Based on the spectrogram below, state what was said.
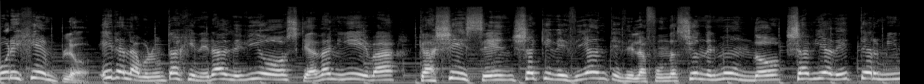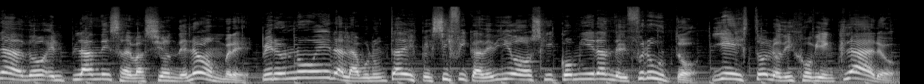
Por ejemplo, era la voluntad general de Dios que Adán y Eva cayesen ya que desde antes de la fundación del mundo ya había determinado el plan de salvación del hombre, pero no era la voluntad específica de Dios que comieran del fruto, y esto lo dijo bien claro.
